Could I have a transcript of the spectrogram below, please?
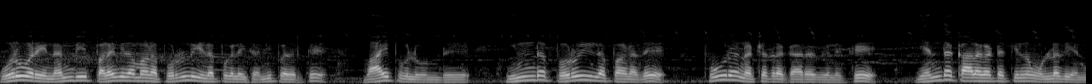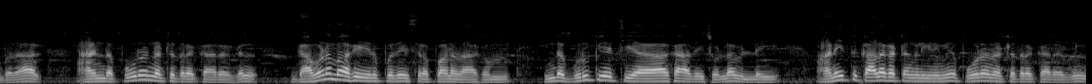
ஒருவரை நம்பி பலவிதமான பொருள் இழப்புகளை சந்திப்பதற்கு வாய்ப்புகள் உண்டு. இந்த பொருள் இழப்பானது பூர நட்சத்திரக்காரர்களுக்கு எந்த காலகட்டத்திலும் உள்ளது என்பதால் அந்த பூர நட்சத்திரக்காரர்கள் கவனமாக இருப்பதே சிறப்பானதாகும். இந்த குரு பயிற்சியாக அதை சொல்லவில்லை. அனைத்து காலகட்டங்களிலுமே பூர நட்சத்திரக்காரர்கள்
